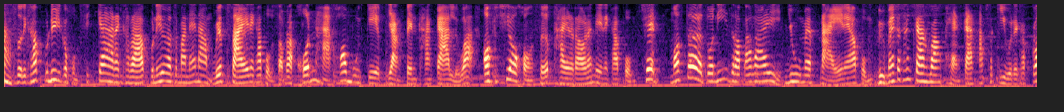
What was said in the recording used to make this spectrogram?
อะสวัสดีครับ วันนี้อยู่กับผมซิก้านะครับ วันนี้เราจะมาแนะนำเว็บไซต์นะครับผมสำหรับค้นหาข้อมูลเกมอย่างเป็นทางการหรือว่า Official ของเซิร์ฟไทยเรานั่นเองนะครับผม เช่นมอนสเตอร์ตัวนี้ดรอปอะไรยูแมปไหนนะครับผมหรือแม้กระทั่งการวางแผนการอัพสกิลนะครับก็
